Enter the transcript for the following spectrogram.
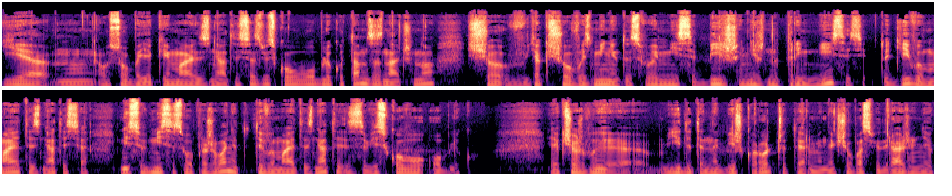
є особи, які мають знятися з військового обліку. Там зазначено, що якщо ви змінюєте своє місце більше ніж на три місяці, тоді ви маєте знятися місце свого проживання, тоді ви маєте зняти з військового обліку. Якщо ж ви е, їдете на більш коротший термін, якщо у вас відрядження,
